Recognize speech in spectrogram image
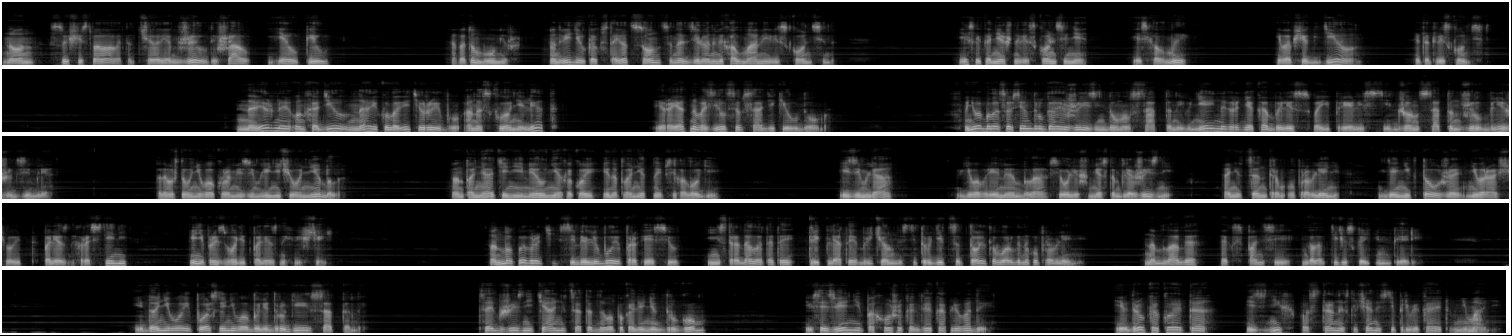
Но он существовал, этот человек, жил, дышал, ел, пил, а потом умер. Он видел, как встает солнце над зелеными холмами Висконсина. Если, конечно, в Висконсине есть холмы, и вообще где он, этот Висконсин? Наверное, он ходил на реку ловить рыбу, а на склоне лет вероятно, возился в садике у дома. У него была совсем другая жизнь, думал Саттон, и в ней наверняка были свои прелести. Джон Саттон жил ближе к земле, потому что у него кроме земли ничего не было. Он понятия не имел ни о какой инопланетной психологии, и земля в его время была всего лишь местом для жизни, а не центром управления, где никто уже не выращивает полезных растений и не производит полезных вещей. Он мог выбрать себе любую профессию и не страдал от этой треклятой обреченности трудиться только в органах управления на благо экспансии галактической империи. И до него, и после него были другие саттаны, Цепь жизни тянется от одного поколения к другому, и все звенья похожи, как две капли воды. И вдруг какое-то из них по странной случайности привлекает внимание.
